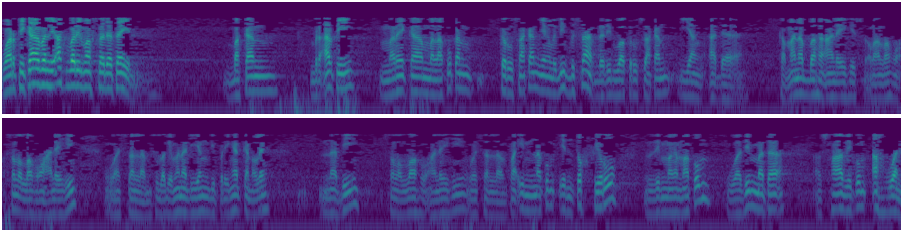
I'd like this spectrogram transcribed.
Wartikaban li akbaril mafsadatain. Bahkan berarti mereka melakukan kerusakan yang lebih besar dari dua kerusakan yang ada. Kamana baha alaihi sallallahu alaihi wasallam sebagaimana yang diperingatkan oleh Nabi sallallahu alaihi wasallam. Fa innakum in zimmamakum wa zimmata ashabikum ahwan.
